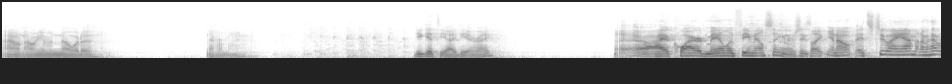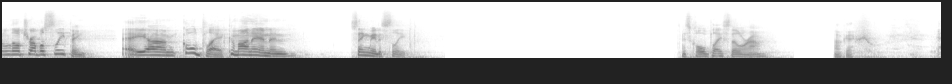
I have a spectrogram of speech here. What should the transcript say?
I don't. I don't even know what a. Never mind. You get the idea, right? Uh, I acquired male and female singers. He's like, you know, it's 2 a.m. and I'm having a little trouble sleeping. Hey, um, Coldplay, come on in and sing me to sleep. Is Coldplay still around? Okay.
